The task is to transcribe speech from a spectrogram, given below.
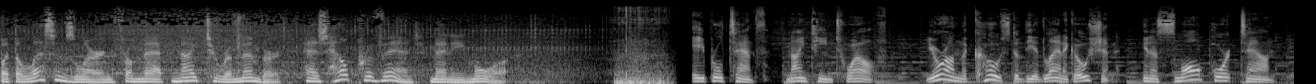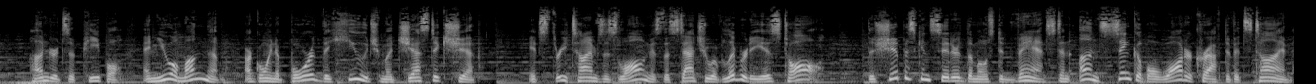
but the lessons learned from that night to remember has helped prevent many more. April 10th, 1912. You're on the coast of the Atlantic Ocean in a small port town. Hundreds of people, and you among them, are going to board the huge, majestic ship. It's three times as long as the Statue of Liberty is tall. The ship is considered the most advanced and unsinkable watercraft of its time.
